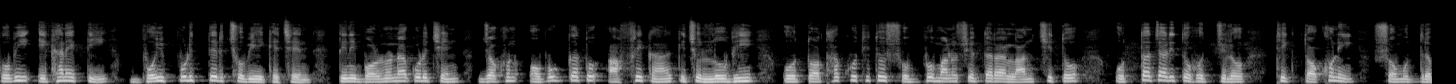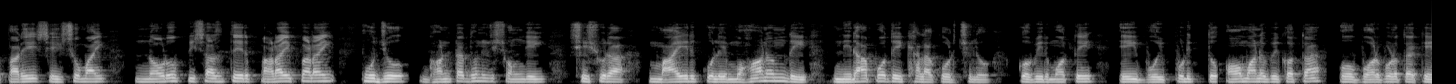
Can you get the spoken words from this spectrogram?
কবি এখানে একটি বৈপরীত্যের ছবি এঁকেছেন। তিনি বর্ণনা করেছেন, যখন অবজ্ঞাত আফ্রিকা কিছু লোভী ও তথাকথিত সভ্য মানুষের দ্বারা লাঞ্ছিত, অত্যাচারিত হচ্ছিল, ঠিক তখনই সমুদ্র পাড়ে সেই সময় নরপিশাচদের পাড়ায় পাড়ায় পুজো, ঘণ্টাধ্বনির সঙ্গেই শিশুরা মায়ের কোলে মহানন্দে নিরাপদে খেলা করছিল। কবির মতে এই বৈপরীত্য, অমানবিকতা ও বর্বরতাকে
